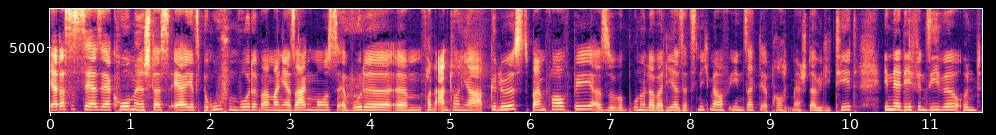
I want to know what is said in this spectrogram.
Ja, das ist sehr, sehr komisch, dass er jetzt berufen wurde, weil man ja sagen muss, er wurde ähm, von Anton ja abgelöst beim VfB. Also Bruno Labbadia setzt nicht mehr auf ihn, sagt, er braucht mehr Stabilität in der Defensive und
